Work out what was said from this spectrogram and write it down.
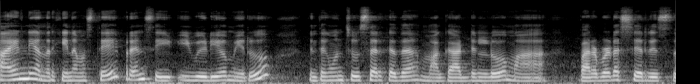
హాయ్ అండి అందరికీ నమస్తే. ఫ్రెండ్స్ ఈ ఈ వీడియో మీరు ఇంతకుముందు చూశారు కదా మా గార్డెన్లో మా బరబడ సెర్రీస్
